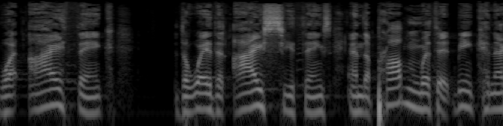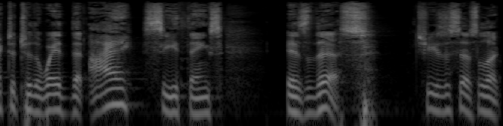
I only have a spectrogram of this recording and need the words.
what I think, the way that I see things. And the problem with it being connected to the way that I see things is this Jesus says, Look,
